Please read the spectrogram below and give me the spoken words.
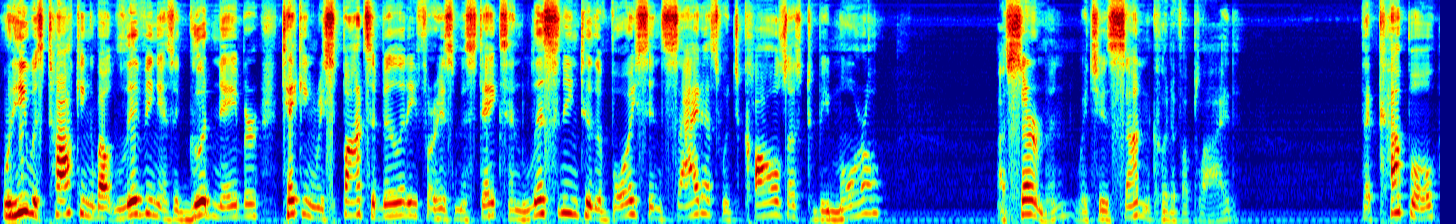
when he was talking about living as a good neighbor, taking responsibility for his mistakes, and listening to the voice inside us which calls us to be moral, a sermon which his son could have applied. The couple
